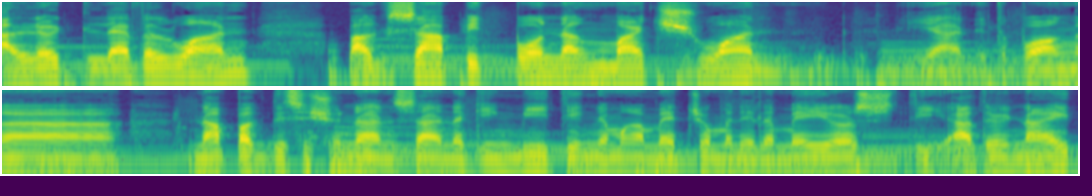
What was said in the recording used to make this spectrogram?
Alert Level 1 pagsapit po ng March 1. Yan, ito po ang uh, napagdesisyonan sa naging meeting ng mga Metro Manila mayors the other night.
